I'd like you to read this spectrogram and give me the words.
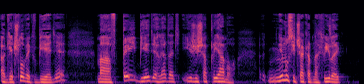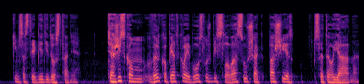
Ak je človek v biede, má v tej biede hľadať Ježiša priamo – nemusí čakať na chvíle, kým sa z tej biedy dostane. Ťažiskom veľkopiatkovej bohoslužby slova sú však pašie svätého Jána.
